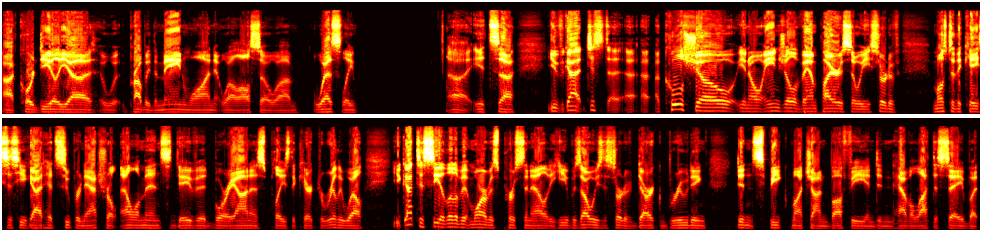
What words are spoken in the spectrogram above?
Uh, Cordelia, probably the main one. Well, also um, Wesley. Uh, it's uh, you've got just a, a, a, cool show, you know, Angel Vampires. So he sort of most of the cases he got had supernatural elements. David Boreanaz plays the character really well. You got to see a little bit more of his personality. He was always this sort of dark, brooding, didn't speak much on Buffy and didn't have a lot to say, but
